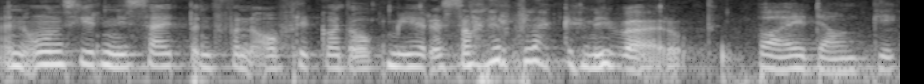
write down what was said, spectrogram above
in ons hier in die suidpunt van Afrika dalk meer as ander plekke in die wêreld. Baie dankie.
